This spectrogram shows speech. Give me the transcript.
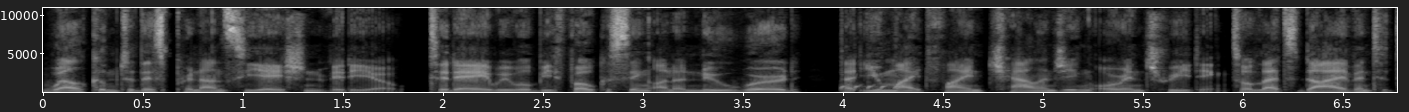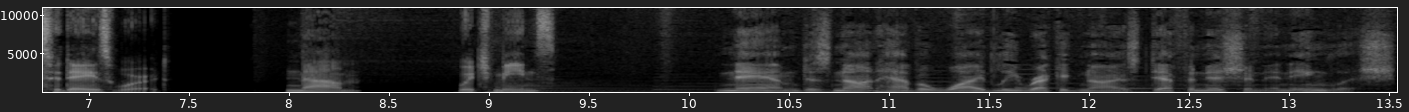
Welcome to this pronunciation video. Today we will be focusing on a new word that you might find challenging or intriguing. So let's dive into today's word. Nahm, which means Nahm does not have a widely recognized definition in English.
